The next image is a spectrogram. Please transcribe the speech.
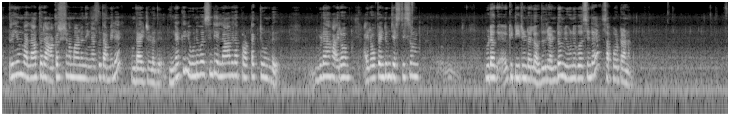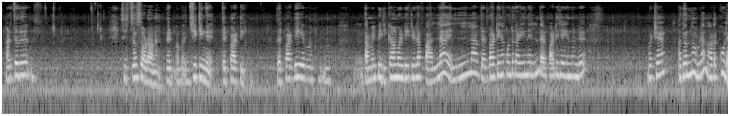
അത്രയും വല്ലാത്തൊരു ആകർഷണമാണ് നിങ്ങൾക്ക് തമ്മിൽ ഉണ്ടായിട്ടുള്ളത്. നിങ്ങൾക്ക് യൂണിവേഴ്സിന്റെ എല്ലാവിധ പ്രൊട്ടക്റ്റും ഉണ്ട്. ഇവിടെ ഹൈറോ ഹൈറോഫന്റും ജസ്റ്റിസും ഇവിടെ കിട്ടിയിട്ടുണ്ടല്ലോ. ഇത് രണ്ടും യൂണിവേഴ്സിന്റെ സപ്പോർട്ടാണ്. അടുത്തത് സിസ്റ്റേഴ്സോടാണ് ചീറ്റിങ് തെഡ് പാർട്ടി തെഡ് പാർട്ടി തമ്മിൽ പിരിക്കാൻ വേണ്ടിയിട്ടുള്ള പല എല്ലാ തേർഡ് പാർട്ടീനെ കൊണ്ട് കഴിയുന്ന എല്ലാം തേർഡ് പാർട്ടി ചെയ്യുന്നുണ്ട്. പക്ഷേ അതൊന്നും ഇവിടെ നടക്കൂല.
